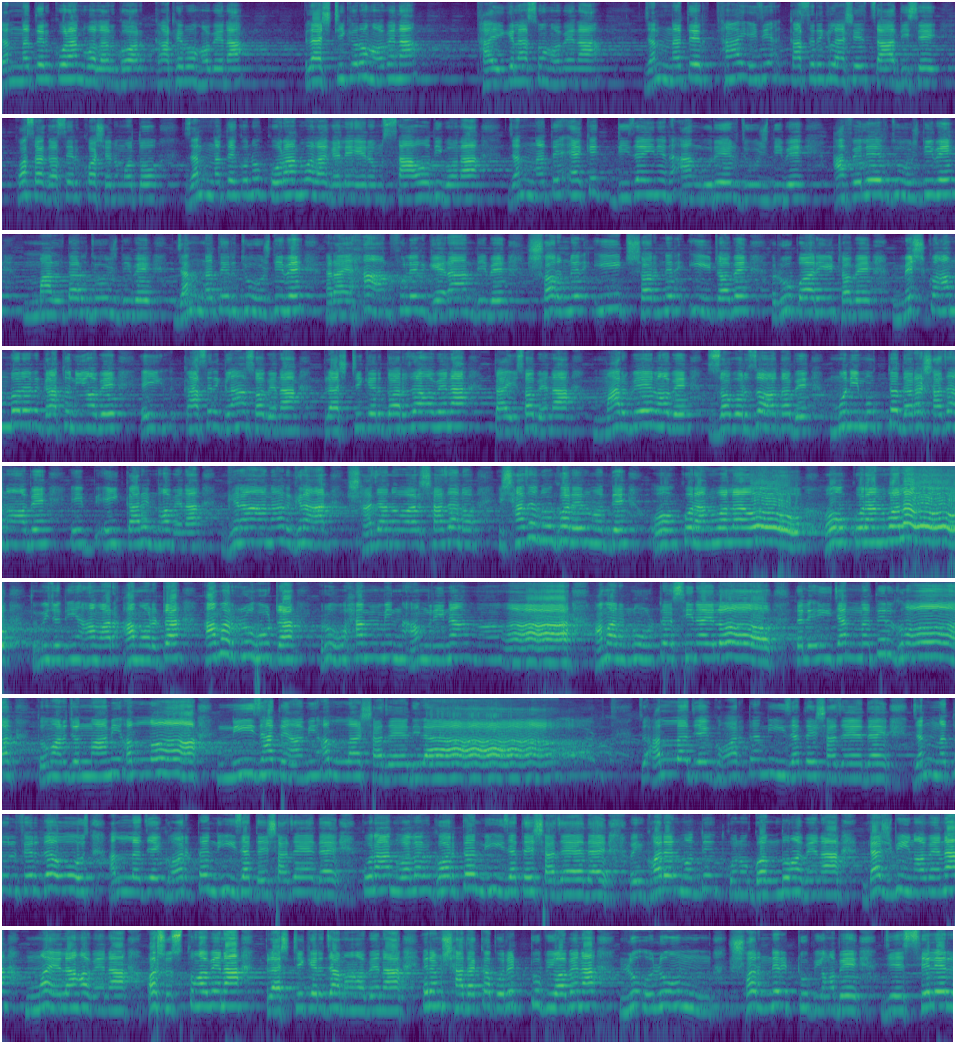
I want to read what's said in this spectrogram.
জান্নাতের কোরআন বলার ঘর কাঠেরও হবে না, প্লাস্টিকেরও হবে না, থাই গ্লাসও হবে না। জান্নাতের থাই, এই যে কাঁচের গ্লাসে চা দিছে কষা গাছের কষের মতো। জান্নাতে কোনো কোরআনওয়ালা গেলে এরম চাও দিব না। জান্নাতে এক এক ডিজাইনের আঙ্গুরের জুস দিবে, আপেলের জুস দিবে, মালটার জুস দিবে, জান্নাতের জুস দিবে, রায়হান ফুলের গেরান দিবে, স্বর্ণের ইট স্বর্ণের ইট হবে, রূপার ইট হবে, মেশকো আম্বরের গাঁথনি হবে, এই কাঁচের গ্লাস হবে না, প্লাস্টিকের দরজা হবে না টাইস হবে না, মার্বেল হবে জবরজত হবে মণিমুক্ত দ্বারা সাজানো হবে, এই এই কারেন্ট হবে না, ঘ্রাণ আর ঘ্রাণ, সাজানো আর সাজানো সাজানো ঘরের মধ্যে, ও কোরআনওয়ালা ও ও কোরআনওয়ালা ও, তুমি যদি আমার আমরটা, আমার রুহুটা রুহাম্মিন আমরিনা, আমার নূরটা সিনাইল তাহলে এই জান্নাতের ঘর তোমার জন্য আমি আল্লাহ, নিজ হাতে আমি আল্লাহ সাজায় দিলাম। আল্লাহ যে ঘরটা নিজ হাতে সাজায় দেয়, জান্নাতুল ফেরদাউস, আল্লাহ যে ঘরটা নিজ হাতে সাজায় দেয়, কোরআনওয়ালার ঘরটা নিজ হাতে সাজায় দেয়। ওই ঘরের মধ্যে কোনো গন্ধ হবে না, ডাস্টবিন হবে না, ময়লা হবে না, অসুস্থ হবে না, প্লাস্টিকের জামা হবে না এরকম সাদা কাপড়ের টুপি হবে না, লুলুম স্বর্ণের টুপি হবে। যে ছেলের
